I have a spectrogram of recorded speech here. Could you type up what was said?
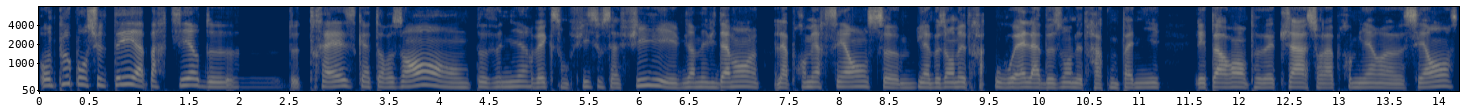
On peut consulter à partir de, de 13, 14 ans. On peut venir avec son fils ou sa fille et bien évidemment, la première séance, euh, il a besoin d'être ou elle a besoin d'être accompagnée les parents peuvent être là sur la première euh, séance,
